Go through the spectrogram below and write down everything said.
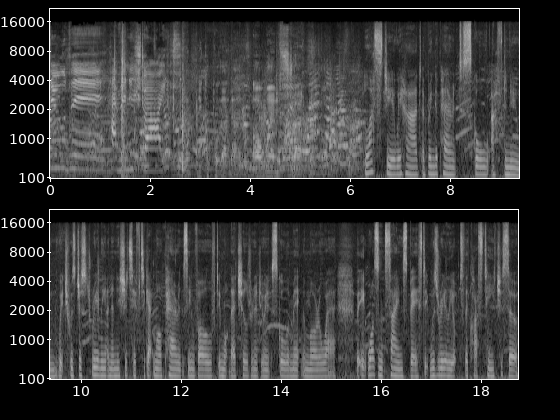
do they have any stripes? You could put that down. Or worm stripe. Last year we had a Bring a Parent to School afternoon, which was just really an initiative to get more parents involved in what their children are doing at school and make them more aware. But it wasn't science-based, it was really up to the class teacher. So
